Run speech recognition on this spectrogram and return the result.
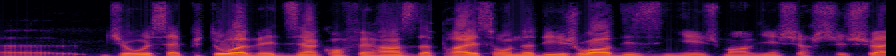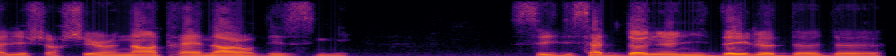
euh, Joey Saputo avait dit en conférence de presse on a des joueurs désignés, je m'en viens chercher, je suis allé chercher un entraîneur désigné. Ça te donne une idée de,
